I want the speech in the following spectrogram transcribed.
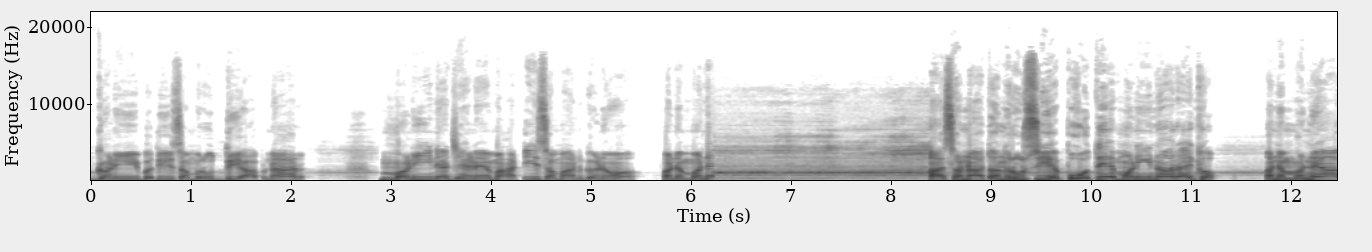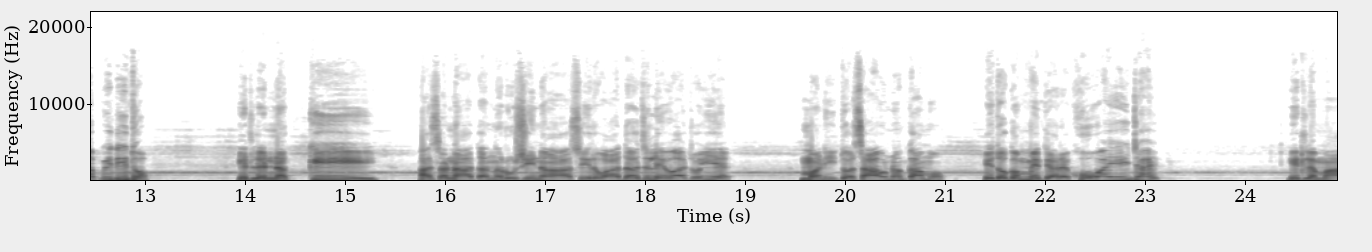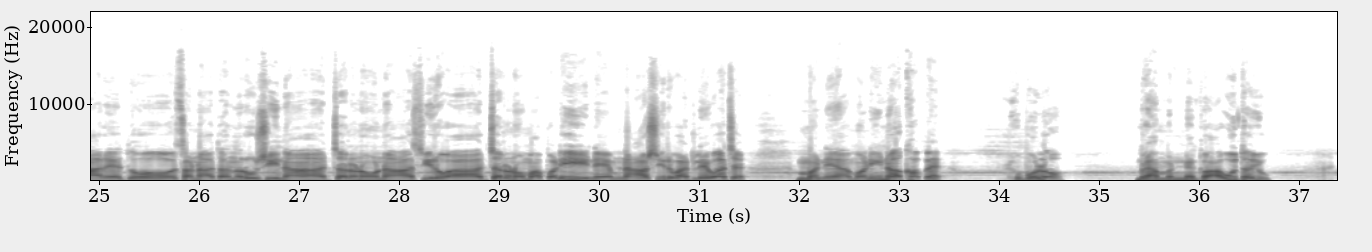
ઘણી બધી સમૃદ્ધિ આપનાર, મણીને જેણે માટી સમાન ગણ્યો અને મને આ સનાતન ઋષિએ પોતે મણી ન રાખ્યો અને મને આપી દીધો. એટલે નક્કી આ સનાતન ઋષિના આશીર્વાદ જ લેવા જોઈએ. મણી તો સાવ નકામો, એ તો ગમે ત્યારે ખોવાઈ જાય. એટલે મારે તો સનાતન ઋષિના ચરણોના આશીર્વાદ ચરણોમાં પડીને એમના આશીર્વાદ લેવા છે. મને આ મણી ન ખપે. બોલો, બ્રાહ્મણને તો આવું થયું.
